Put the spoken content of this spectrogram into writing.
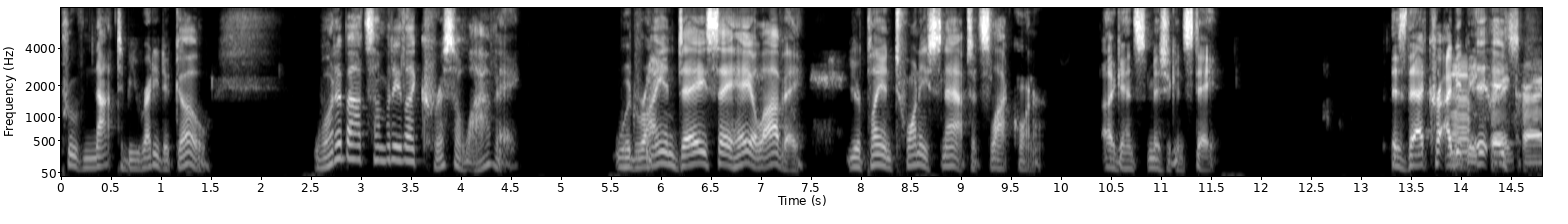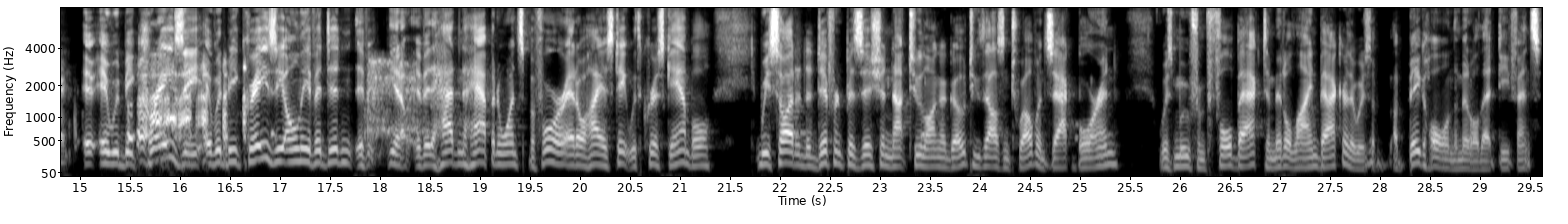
prove not to be ready to go, what about somebody like Chris Olave? Would Ryan Day say, "Hey, Olave, you're playing 20 snaps at slot corner against Michigan State"? Is that crazy? I mean, it, it, it, would be crazy. it would be crazy only if it didn't, if it, you know, if it hadn't happened once before at Ohio State with Chris Gamble. We saw it at a different position not too long ago, 2012, when Zach Boren was moved from fullback to middle linebacker. There was a, a big hole in the middle of that defense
